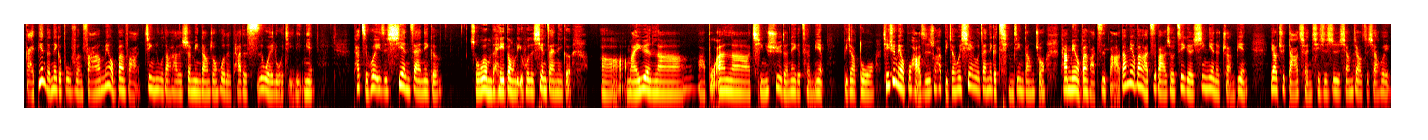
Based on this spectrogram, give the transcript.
改变的那个部分，反而没有办法进入到他的生命当中，或者他的思维逻辑里面。他只会一直陷在那个所谓我们的黑洞里，或者陷在那个啊埋怨啦、啊不安啦、情绪的那个层面比较多。情绪没有不好，只是说他比较会陷入在那个情境当中，他没有办法自拔。当没有办法自拔的时候，这个信念的转变。要去达成，其实是相较之下会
